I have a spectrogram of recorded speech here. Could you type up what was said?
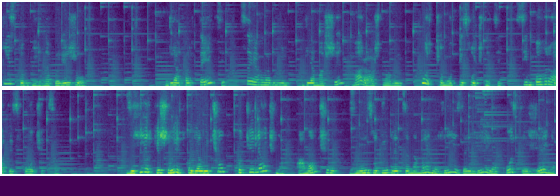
тісто в ній на пиріжок. Для фортеці цегла в ній, для машин гараж новий. Ось чому в пісочниці всім погратись хочеться. З гірки швидко я лечу, потілячно, а мовчу. Знизу дивляться на мене Ліза, Ліля, Костя, Женя.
